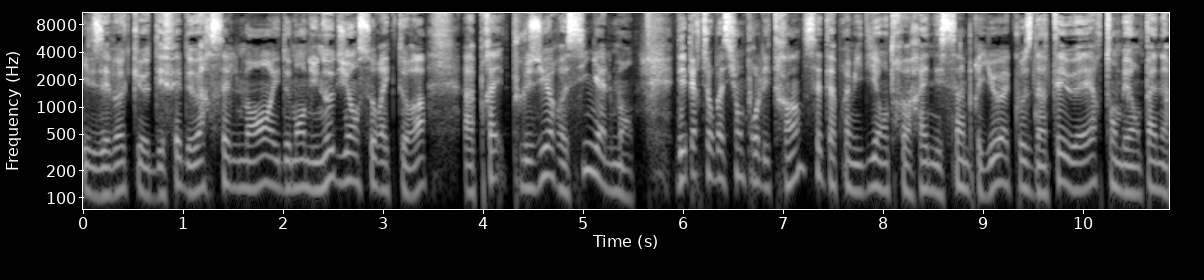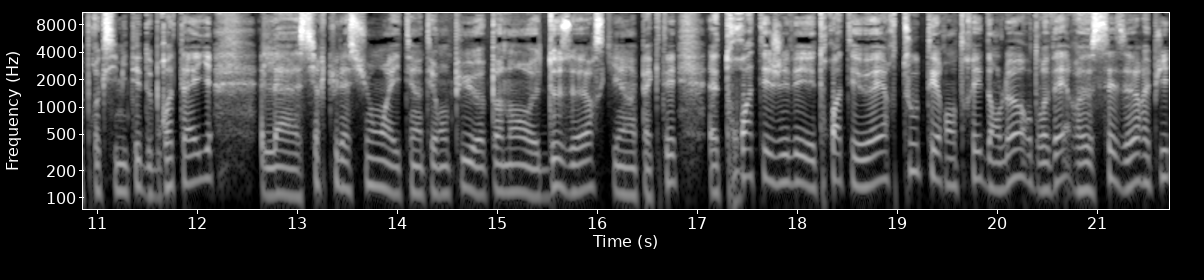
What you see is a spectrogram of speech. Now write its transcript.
Ils évoquent des faits de harcèlement et demandent une audience au rectorat après plusieurs signalements. Des perturbations pour les trains cet après-midi entre Rennes et Saint-Brieuc à cause d'un TER tombé en panne à proximité de Breteuil. La circulation a été interrompue euh, pendant euh, deux heures, ce qui a impacté euh, trois TGV et trois TER. Tout est rentré dans l'ordre vers 16 heures. Et puis,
